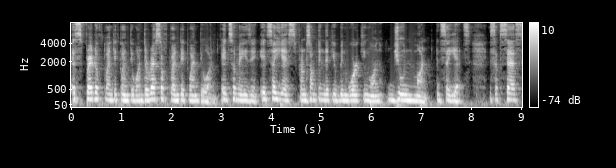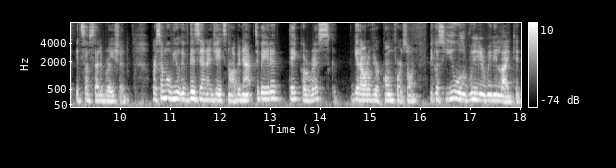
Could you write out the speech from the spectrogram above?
a spread of 2021, the rest of 2021. It's amazing. It's a yes from something that you've been working on June month. It's a yes. It's success. It's a celebration. For some of you, if this energy it's not been activated, take a risk. Get out of your comfort zone because you will really, really like it.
